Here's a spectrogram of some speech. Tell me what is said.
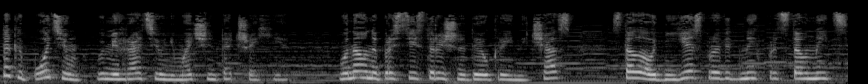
так і потім в еміграції у Німеччині та Чехії. Вона у непростій історичний для України час стала однією з провідних представниць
